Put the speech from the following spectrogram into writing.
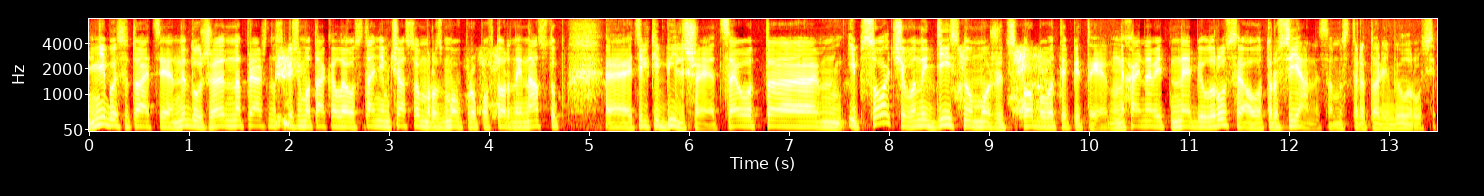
ніби ситуація не дуже напряжна, скажімо так, але останнім часом розмов про повторний наступ е, тільки більше. Це от е, ІПСО, чи вони дійсно можуть спробувати піти? Нехай навіть не білоруси, а от росіяни саме з території Білорусі.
